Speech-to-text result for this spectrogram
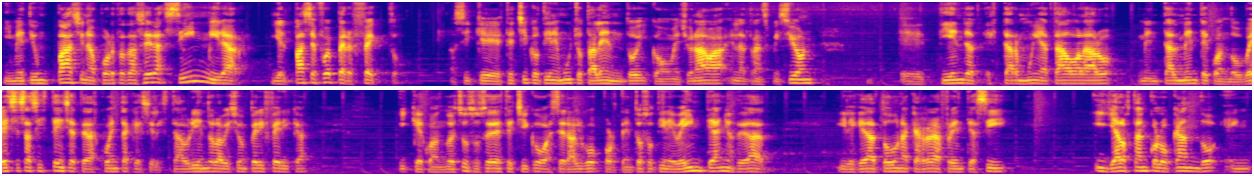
Y metió un pase en la puerta trasera sin mirar. Y el pase fue perfecto. Así que este chico tiene mucho talento y como mencionaba en la transmisión, eh, tiende a estar muy atado al aro mentalmente. Cuando ves esa asistencia te das cuenta que se le está abriendo la visión periférica y que cuando esto sucede este chico va a ser algo portentoso. Tiene 20 años de edad y le queda toda una carrera frente a sí y ya lo están colocando en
